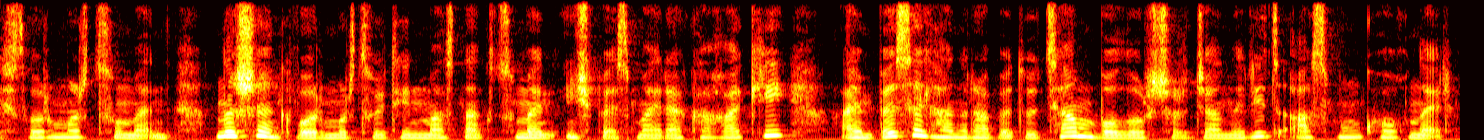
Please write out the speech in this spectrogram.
այսօր մրցում են։ Նշենք, որ մրցույթին մասնակցում են ինչպես մայրաքաղաքի, այնպես էլ հանրապետության բոլոր շրջաններից ասմունքողներ։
